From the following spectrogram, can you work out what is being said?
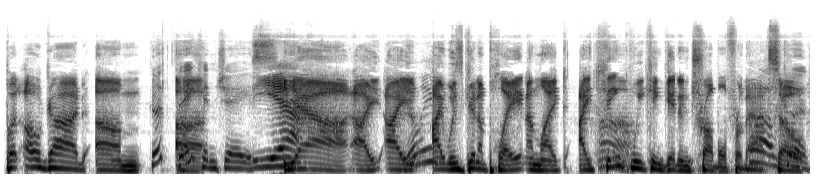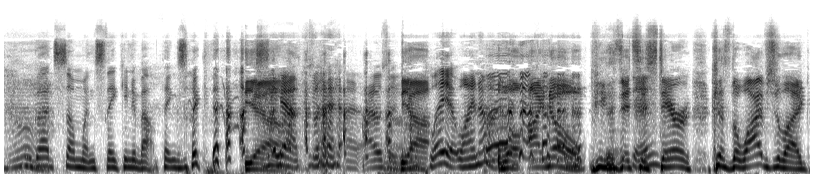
But oh god, um, Good thinking, Jace. Yeah. yeah, I I, I was gonna play it. and I'm like, I think we can get in trouble for that. Oh, so good. I'm glad someone's thinking about things like that. yeah. yeah. I, I was like, Yeah. yeah. play it. Why not? Well, I know because it's hysterical. Because the wives are like,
